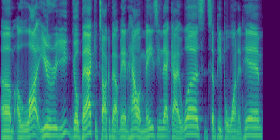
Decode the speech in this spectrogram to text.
Um, a lot you you go back and talk about man how amazing that guy was, and some people wanted him,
